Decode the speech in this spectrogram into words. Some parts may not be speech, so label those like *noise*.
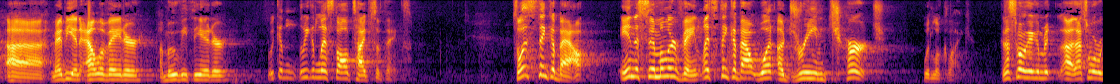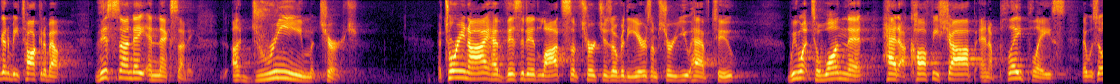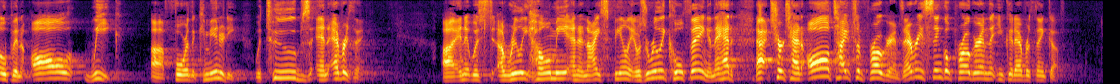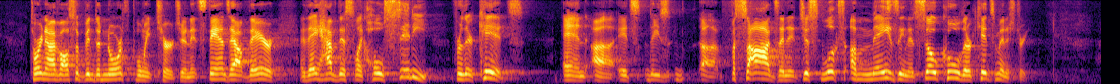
uh, maybe an elevator, a movie theater. We could, we could list all types of things. So let's think about, in a similar vein, let's think about what a dream church would look like. That's what, we're gonna, uh, that's what we're going to be talking about this Sunday and next Sunday. A dream church. Tori and I have visited lots of churches over the years. I'm sure you have too. We went to one that had a coffee shop and a play place that was open all week uh, for the community with tubes and everything. Uh, and it was a really homey and a nice feeling. It was a really cool thing. And they had that church had all types of programs, every single program that you could ever think of. Tori and I have also been to North Point Church, and it stands out there. They have this like whole city for their kids, and uh, it's these uh, facades, and it just looks amazing. It's so cool. Their kids ministry,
